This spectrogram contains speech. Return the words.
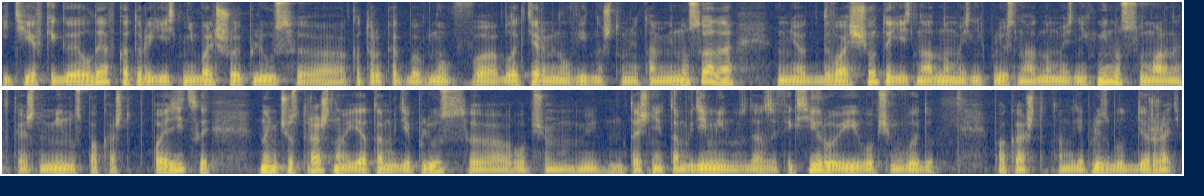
ETF GLD, в которой есть небольшой плюс, э, который как бы, ну, в Black Terminal видно, что у меня там минуса, да, у меня два счета есть, на одном из них плюс, на одном из них минус, суммарно это, конечно, минус пока что по позиции, но ничего страшного, я там, где плюс, э, в общем, точнее, там, где минус, да, зафиксирую и, в общем, выйду пока что, там, где плюс буду держать.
